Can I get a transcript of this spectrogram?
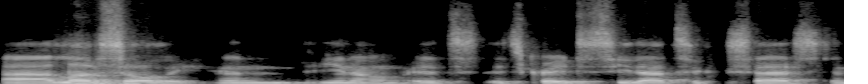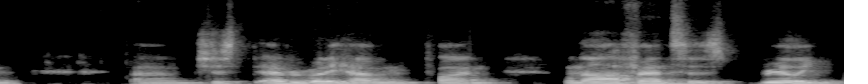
uh, I love Soli, and you know, it's it's great to see that success and um, just everybody having fun. When the offense is really,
